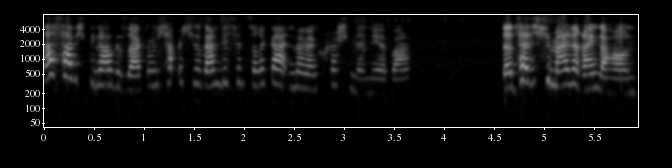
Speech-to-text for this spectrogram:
Das habe ich genau gesagt. Und ich habe mich sogar ein bisschen zurückgehalten, weil mein Crush in der Nähe war. Sonst hätte ich in meine reingehauen.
